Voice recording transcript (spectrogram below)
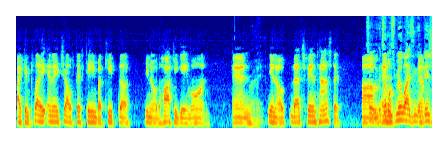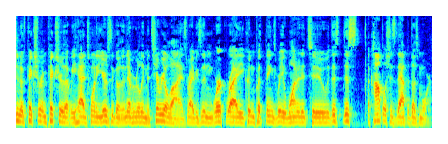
I can play NHL 15, but keep the you know the hockey game on, and Right. you know that's fantastic. So Um, it's and- almost realizing the yeah. vision of picture in picture that we had 20 years ago that never really materialized, right? Because it didn't work right. You couldn't put things where you wanted it to. This this accomplishes that, but does more.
